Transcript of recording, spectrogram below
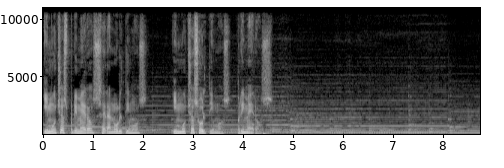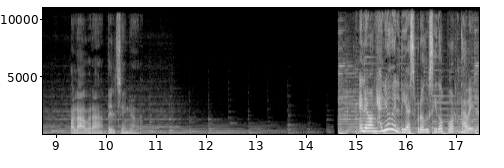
Y muchos primeros serán últimos, y muchos últimos primeros. Palabra del Señor. El Evangelio del Día es producido por Tabela,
